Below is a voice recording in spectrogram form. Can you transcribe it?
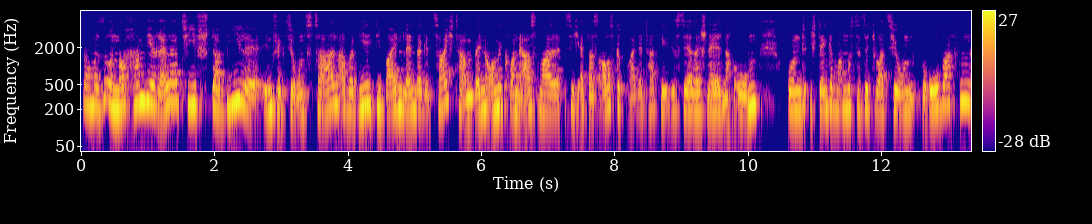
Sagen wir so, noch haben wir relativ stabile Infektionszahlen, aber wie die beiden Länder gezeigt haben, wenn Omikron erstmal sich etwas ausgebreitet hat, geht es sehr, sehr schnell nach oben. Und ich denke, man muss die Situation beobachten.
